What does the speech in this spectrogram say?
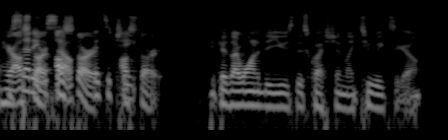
Here, I'll said it start. I'll yourself. start. It's a I'll cheat. start because I wanted to use this question like two weeks ago.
